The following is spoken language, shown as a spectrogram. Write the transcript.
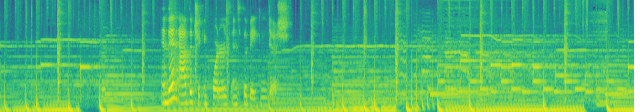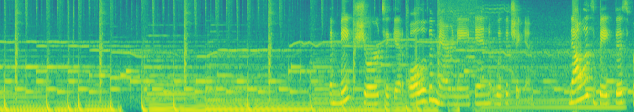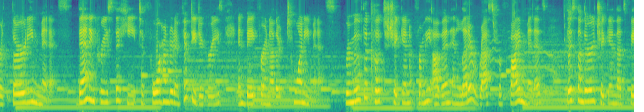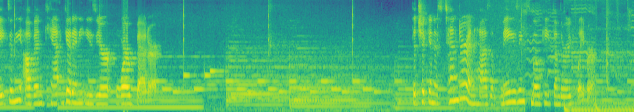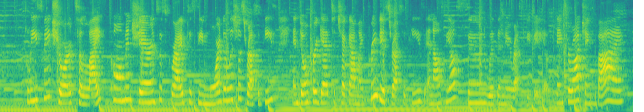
And then add the chicken quarters into the baking dish. And make sure to get all of the marinade in with the chicken. Now let's bake this for 30 minutes. Then increase the heat to 450 degrees and bake for another 20 minutes. Remove the cooked chicken from the oven and let it rest for 5 minutes. This tandoori chicken that's baked in the oven can't get any easier or better. The chicken is tender and has amazing smoky tandoori flavor. Please make sure to like, comment, share, and subscribe to see more delicious recipes. And don't forget to check out my previous recipes and I'll see y'all soon with a new recipe video. Thanks for watching. Bye!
